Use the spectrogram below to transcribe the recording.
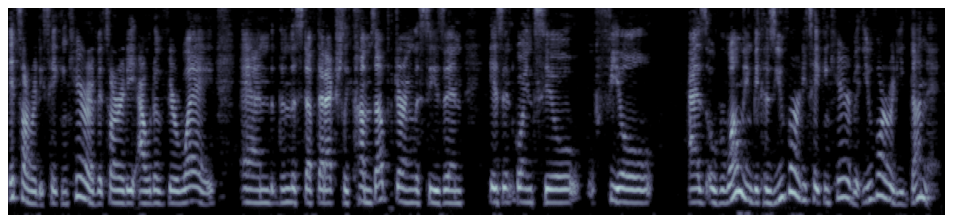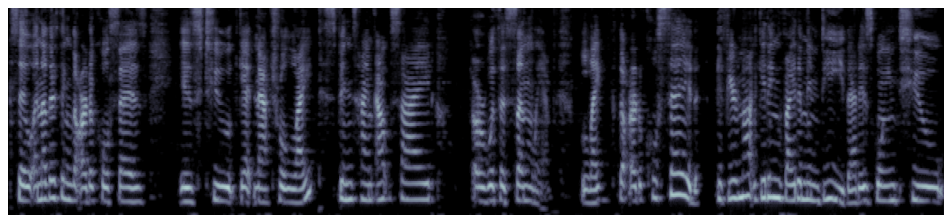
it's already taken care of. It's already out of your way. And then the stuff that actually comes up during the season isn't going to feel as overwhelming because you've already taken care of it. You've already done it. So another thing the article says is to get natural light, spend time outside or with a sun lamp. Like the article said, if you're not getting vitamin D, that is going to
